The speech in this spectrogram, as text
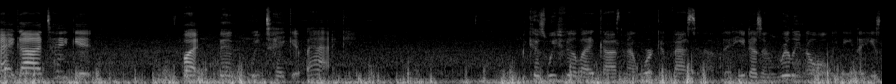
hey, God, take it. But then we take it back. Because we feel like God's not working fast enough, that He doesn't really know what we need, that He's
